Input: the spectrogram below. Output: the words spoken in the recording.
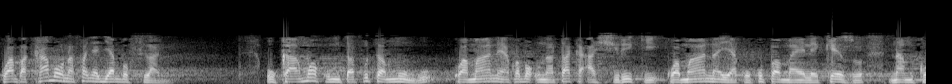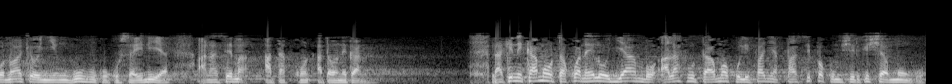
kwamba kama unafanya jambo fulani ukaamua kumtafuta mungu kwa maana ya kwamba unataka ashiriki kwa maana ya kukupa maelekezo na mkono wake wenye nguvu kukusaidia anasema ataonekana lakini kama utakuwa na hilo jambo alafu utaamua kulifanya pasipo kumshirikisha mungu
